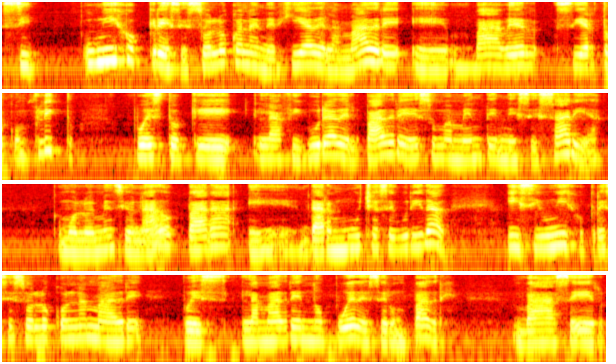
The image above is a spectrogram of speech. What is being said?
si un hijo crece solo con la energía de la madre, eh, va a haber cierto conflicto puesto que la figura del padre es sumamente necesaria, como lo he mencionado, para eh, dar mucha seguridad. Y si un hijo crece solo con la madre, pues la madre no puede ser un padre. Va a ser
